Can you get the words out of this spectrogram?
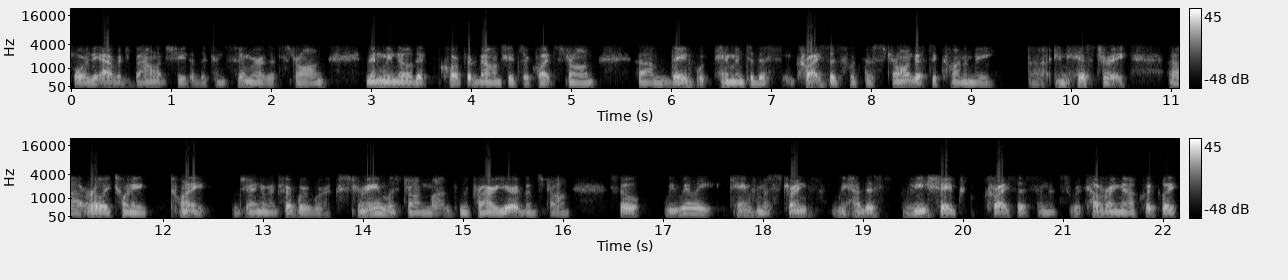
for the average balance sheet of the consumer that's strong. And then we know that corporate balance sheets are quite strong. Um, they came into this crisis with the strongest economy uh, in history. Uh, early 2020, January and February were extremely strong months, and the prior year had been strong. So we really came from a strength. We had this V-shaped crisis, and it's recovering now quickly.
